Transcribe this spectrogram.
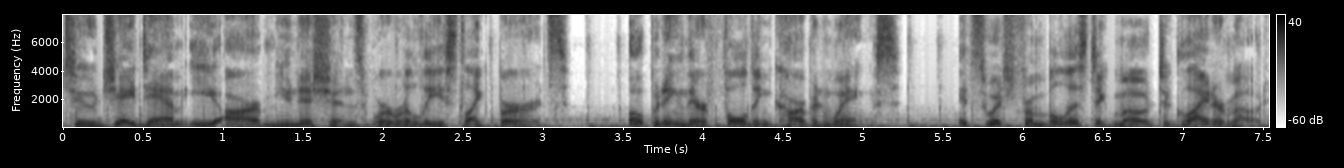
Two JDAM ER munitions were released like birds, opening their folding carbon wings. It switched from ballistic mode to glider mode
